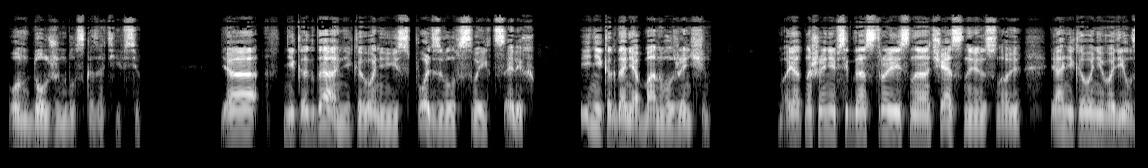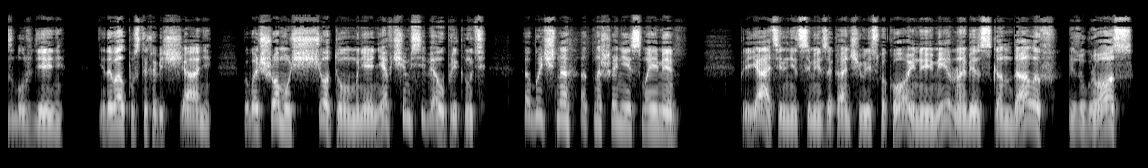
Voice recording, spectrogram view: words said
он должен был сказать ей все. Я никогда никого не использовал в своих целях и никогда не обманывал женщин. Мои отношения всегда строились на честной основе, я никого не вводил в заблуждение, не давал пустых обещаний, По большому счету, мне не в чем себя упрекнуть. Обычно отношения с моими приятельницами заканчивались спокойно и мирно, без скандалов, без угроз,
